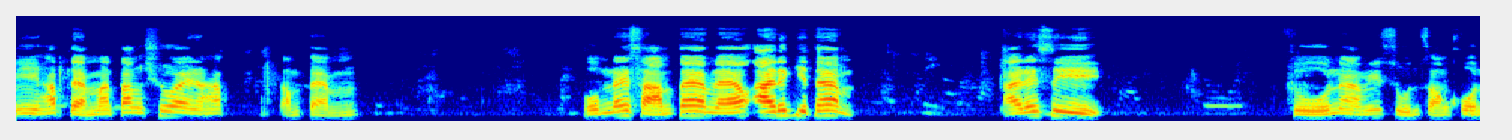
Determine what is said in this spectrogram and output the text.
นี่ครับ แต้มมาตั้งช่วยนะครับสามแต้ม อมได้สามแต้มแล้วไอได้กี่แต้มไอได้สี่ศูนย์อะมีศูนย์สองคน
